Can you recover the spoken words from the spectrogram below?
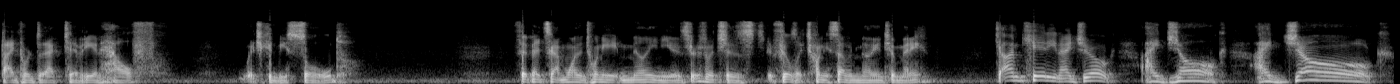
tied towards activity and health, which can be sold. Fitbit's got more than 28 million users, which is, it feels like 27 million too many. I'm kidding. I joke. I joke. I joke.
